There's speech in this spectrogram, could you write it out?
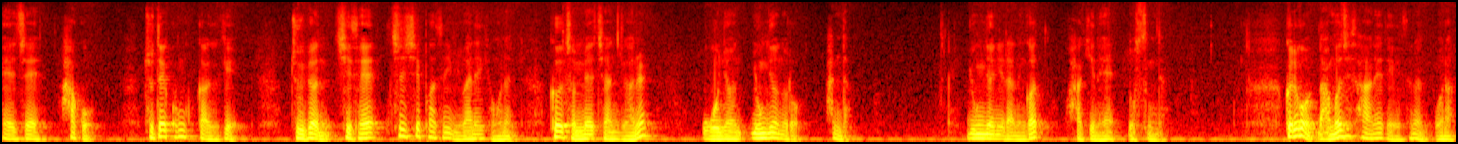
해제하고 주택 공급 가격이 주변 시세 70% 미만의 경우는 그 전매 제한 기간을 5년, 6년으로 한다. 6년이라는 것 확인해 놓습니다. 그리고 나머지 사안에 대해서는 워낙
